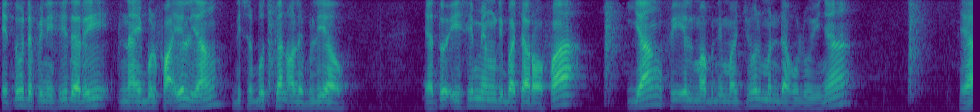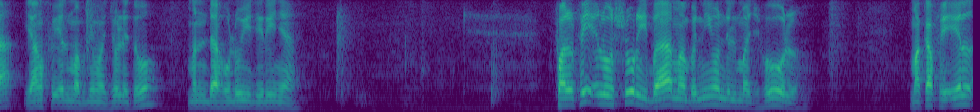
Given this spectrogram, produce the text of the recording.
Itu definisi dari naibul fa'il yang disebutkan oleh beliau. Yaitu isim yang dibaca rofa, yang fi'il mabni majhul mendahuluinya, ya, yang fi'il mabni majhul itu mendahului dirinya. Fal fi'lu syuriba mabniun lil majhul. Maka fi'il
